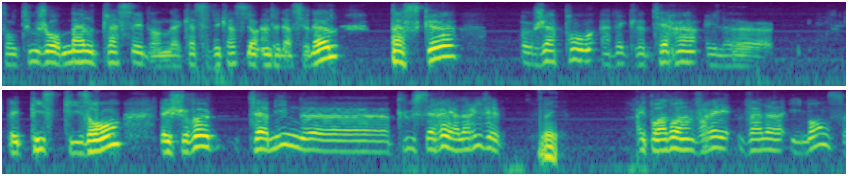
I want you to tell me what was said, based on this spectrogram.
sont toujours mal placés dans la classification internationale parce que au Japon, avec le terrain et le, les pistes qu'ils ont, les chevaux terminent euh, plus serrés à l'arrivée. Oui. Et pour avoir une vraie valeur immense,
